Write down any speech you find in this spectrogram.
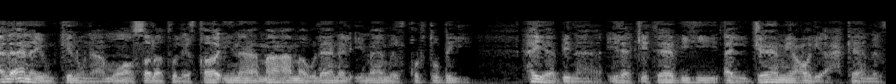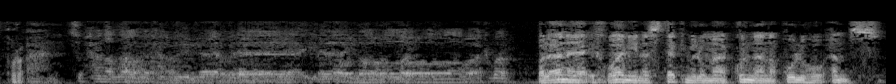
الآن يمكننا مواصلة لقائنا مع مولانا الإمام القرطبي. هيا بنا إلى كتابه الجامع لأحكام القرآن. سبحان الله والحمد لله ولا إله إلا الله أكبر. والآن يا إخواني نستكمل ما كنا نقوله أمس.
